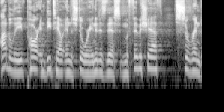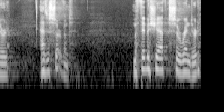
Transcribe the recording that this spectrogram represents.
I believe, part and detail in the story, and it is this Mephibosheth surrendered as a servant. Mephibosheth surrendered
